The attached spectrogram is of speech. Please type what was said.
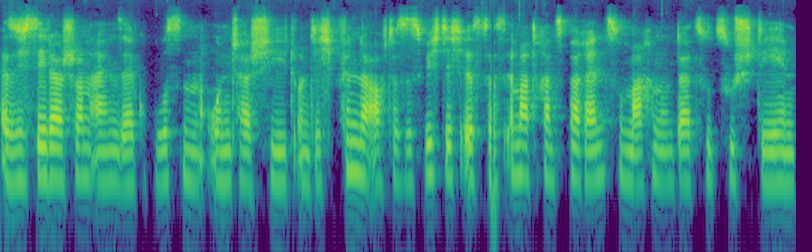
Also ich sehe da schon einen sehr großen Unterschied und ich finde auch, dass es wichtig ist, das immer transparent zu machen und dazu zu stehen.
